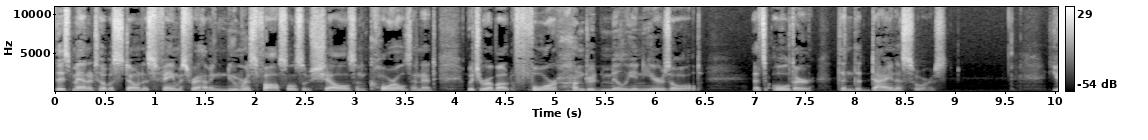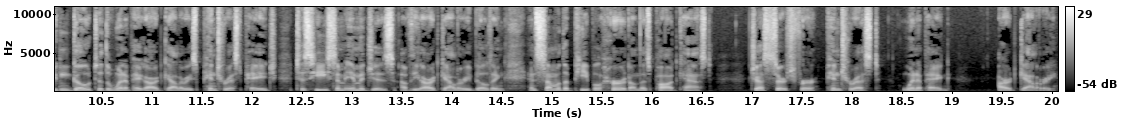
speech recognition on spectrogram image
This Manitoba stone is famous for having numerous fossils of shells and corals in it, which are about 400 million years old. That's older than the dinosaurs. You can go to the Winnipeg Art Gallery's Pinterest page to see some images of the art gallery building and some of the people heard on this podcast. Just search for Pinterest Winnipeg Art Gallery.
